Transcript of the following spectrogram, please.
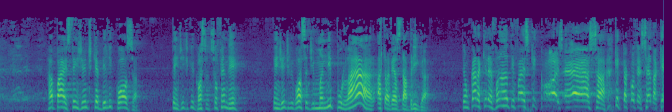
Rapaz, tem gente que é belicosa. Tem gente que gosta de se ofender. Tem gente que gosta de manipular através da briga. Tem um cara que levanta e faz: Que coisa é essa? O que está acontecendo aqui?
